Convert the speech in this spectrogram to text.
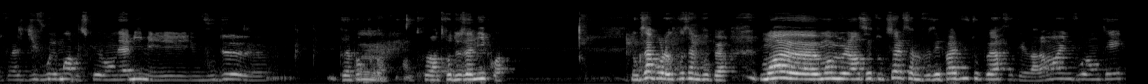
Enfin, je dis vous et moi parce qu'on est amis, mais vous deux. Peu importe, Mm. quoi. Entre, entre deux amis, quoi. Donc ça, pour le coup, ça me fait peur. Moi, euh, moi me lancer toute seule, ça me faisait pas du tout peur. C'était vraiment une volonté.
